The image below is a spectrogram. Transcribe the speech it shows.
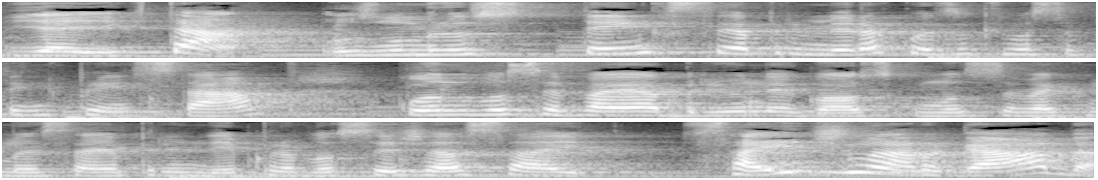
E aí que tá. Os números têm que ser a primeira coisa que você tem que pensar quando você vai abrir um negócio, quando você vai começar a empreender, pra você já sair, sair de largada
